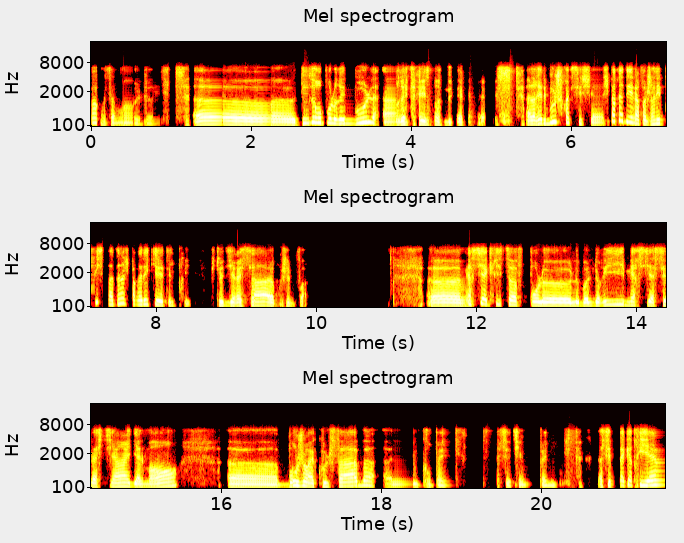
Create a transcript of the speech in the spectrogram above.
Comment ça bol de riz euh, 2 euros pour le Red Bull, un vrai Thaïlandais. Ah, le Red Bull, je crois que c'est cher. Je pas regardé la fois. J'en ai pris ce matin, je pas regardé quel était le prix. Je te dirai ça la prochaine fois. Euh, merci à Christophe pour le, le bol de riz. Merci à Sébastien également. Euh, bonjour à Cool Fab, euh, compagnie. La septième compagnie. c'est la quatrième?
